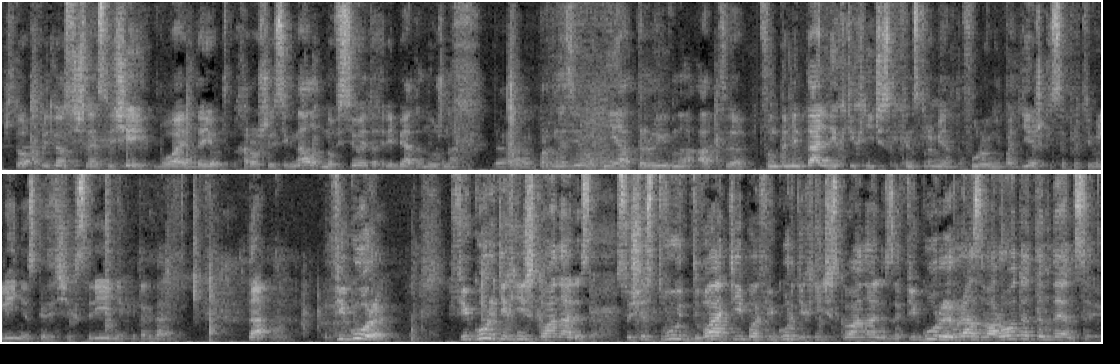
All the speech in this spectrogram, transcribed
что определенное сочетание свечей бывает дает хорошие сигналы, но все это, ребята, нужно э, прогнозировать неотрывно от э, фундаментальных технических инструментов, уровней поддержки, сопротивления, скользящих средних и так далее. Так, Фигуры. Фигуры технического анализа. Существует два типа фигур технического анализа. Фигуры разворота тенденции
